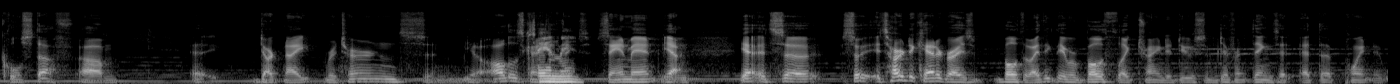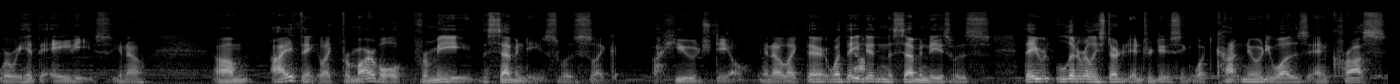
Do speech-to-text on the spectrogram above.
cool stuff. Um, uh, Dark Knight Returns and you know all those kinds Sandman. of things. Sandman, yeah, yeah. It's uh, so it's hard to categorize both of them. I think they were both like trying to do some different things at, at the point where we hit the 80s, you know. Um, I think like for Marvel, for me, the 70s was like a huge deal. You know, like they what they did in the 70s was they literally started introducing what continuity was and cross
